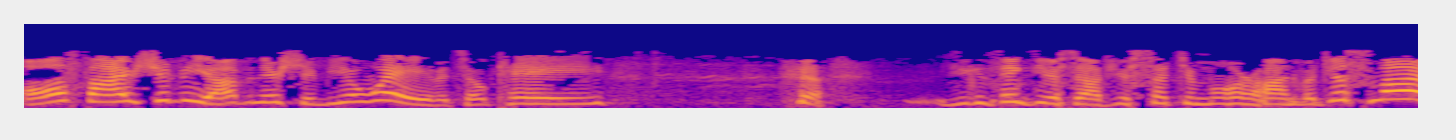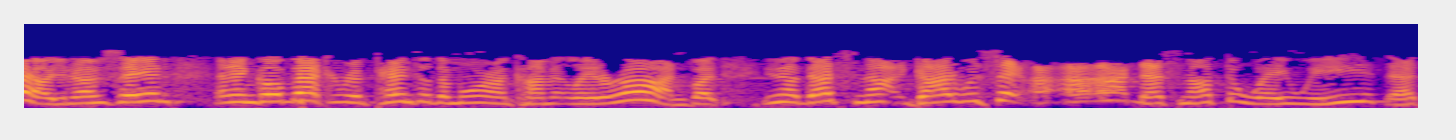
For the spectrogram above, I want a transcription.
All five should be up and there should be a wave. It's okay. you can think to yourself, you're such a moron, but just smile, you know what I'm saying? And then go back and repent of the moron comment later on. But, you know, that's not, God would say, uh, uh, uh, that's not the way we, that,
